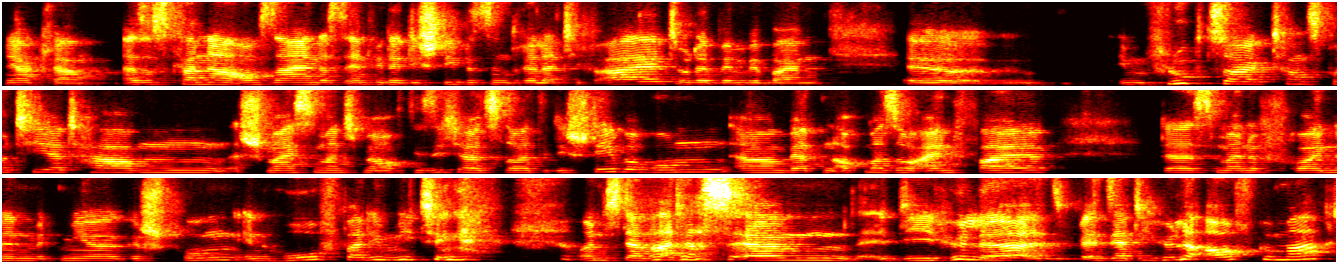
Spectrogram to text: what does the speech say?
Ja, klar. Also es kann ja auch sein, dass entweder die Stäbe sind relativ alt oder wenn wir beim äh, im Flugzeug transportiert haben, schmeißen manchmal auch die Sicherheitsleute die Stäbe rum. Äh, wir hatten auch mal so einen Fall, da ist meine Freundin mit mir gesprungen in Hof bei dem Meeting und da war das ähm, die Hülle, also sie hat die Hülle aufgemacht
